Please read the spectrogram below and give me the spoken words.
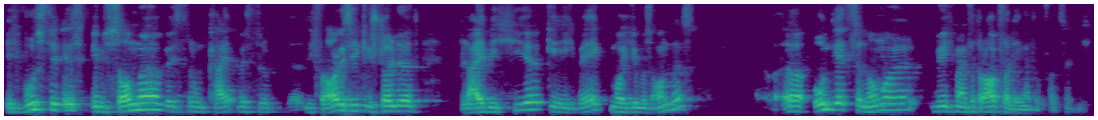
Ich wusste das im Sommer, wenn es darum, die Frage sich gestellt hat, bleibe ich hier, gehe ich weg, mache ich etwas anderes. Äh, und jetzt nochmal, wie ich meinen Vertrag verlängert habe vorzeitig.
